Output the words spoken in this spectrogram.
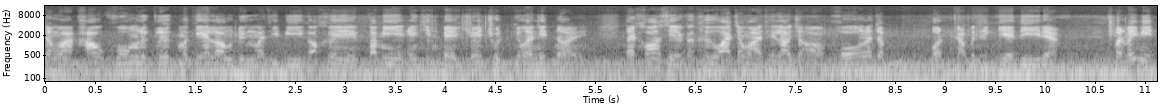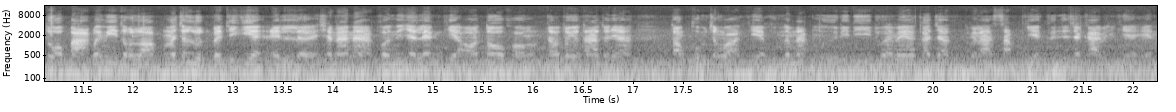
จังหวะเข้าโค้งลึกๆ เมื่อกี้ลองดึงมาที่ B ก็เคยก็มี engine brake ช่วยฉุดขึ้นมานิดหน่อย แต่ข้อเสียก็คือว่าจังหวะที่เราจะออกโค้งแล้วจะปลดกลับไปที่เกียร์ D เนี่ยมันไม่มีตัวบากไม่มีตัวล็อก มันจะหลุดไปที่เกียร์ N เลย ฉะนั้นอะคนที่จะเล่นเกียร์ออโต้ของเจ้าโตโยต้าตัวเนี้ย ต้องคุมจังหวะเกียร์คุมน้ำหนักมือดีๆด้วยไม่งั้นก็จะเวลาสับเกียร์ขึ้นเดี๋ยวจะกลายเป็นเกียร์ N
